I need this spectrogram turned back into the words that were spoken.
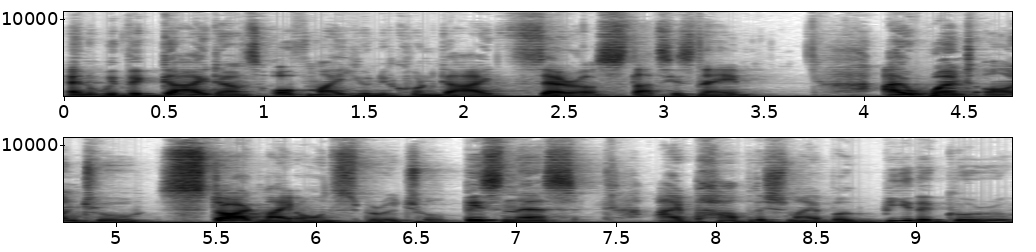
and with the guidance of my unicorn guide, Zeros, that's his name, I went on to start my own spiritual business. I published my book, Be the Guru.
